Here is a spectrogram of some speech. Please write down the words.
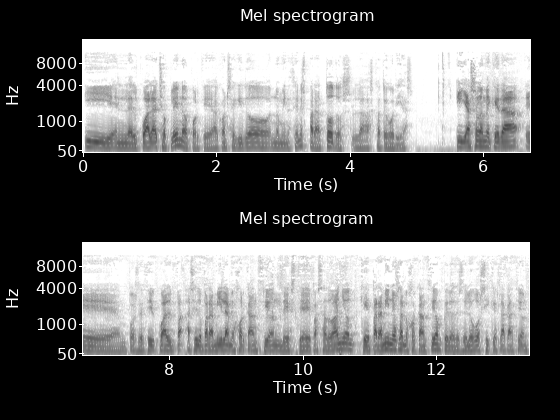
y en el cual ha hecho pleno, porque ha conseguido nominaciones para todas las categorías. Y ya solo me queda eh, pues decir cuál ha sido para mí la mejor canción de este pasado año, que para mí no es la mejor canción, pero desde luego sí que es la canción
